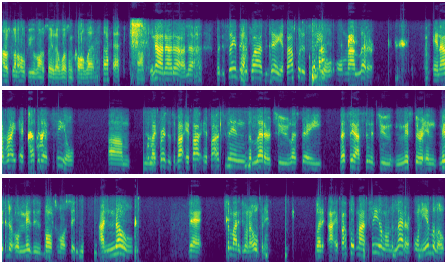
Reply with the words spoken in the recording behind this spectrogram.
I was going to hope you were going to say that wasn't called that. no, No, no, no, no. But the same thing applies today. If I put a seal on my letter, and I write at under that seal, um, like for instance, if I if I if I send the letter to let's say let's say I send it to Mister and Mister or Mrs. Baltimore City, I know that somebody's going to open it. But I, if I put my seal on the letter on the envelope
